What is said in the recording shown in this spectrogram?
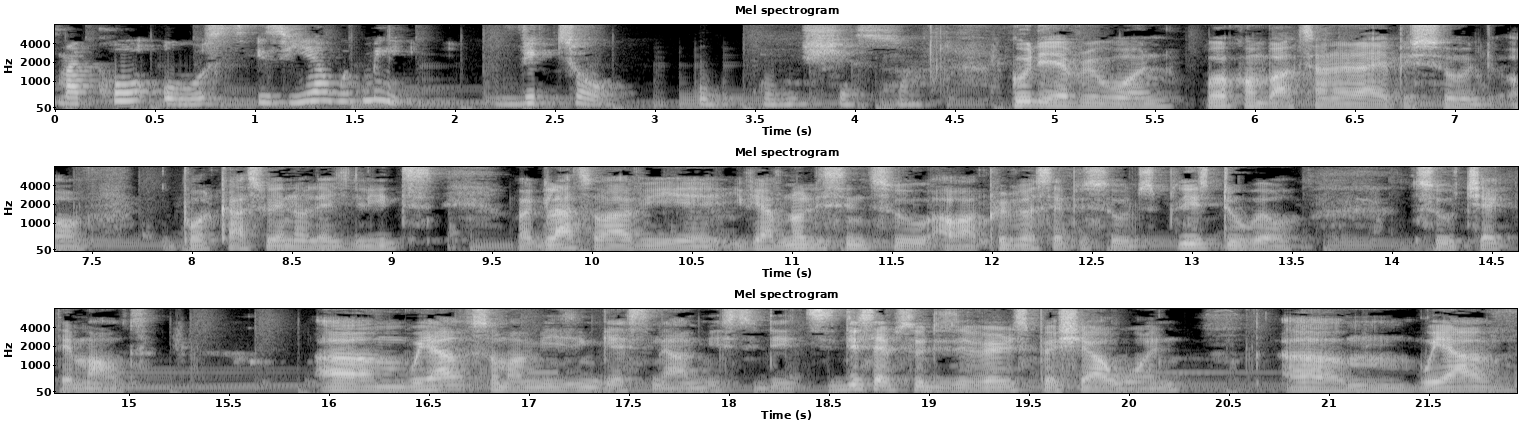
my co-host is here with me, Victor Ogunsheson. Good day, everyone. Welcome back to another episode of the podcast Where Knowledge Leads. We're glad to have you here. If you have not listened to our previous episodes, please do well to check them out. Um, we have some amazing guests in our midst today. This episode is a very special one. Um, we have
